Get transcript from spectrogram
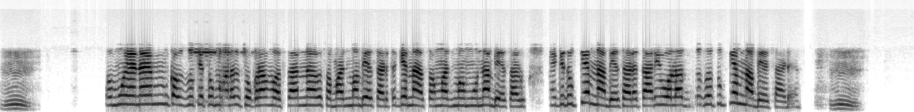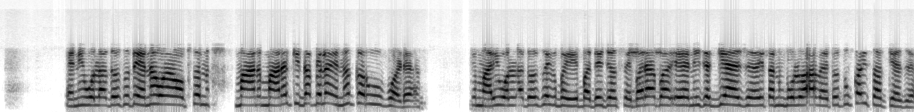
હમ. તો હું એને એમ કહું છું કે તું મારા છોકરા વસ્તારને સમાજમાં બેસાડ. તો કે ના સમાજમાં હું ના બેસાડું. મેં કીધું કેમ ના બેસાડે? તારી ઓલાદ તો તું કેમ ના બેસાડે? એની ઓલાદો છે તો એના ઓપ્શન મારે કીધા પેલા એને કરવું પડે. કે મારી ઓલાદો છે કે ભાઈ એ બધે જશે. બરાબર એ એની જગ્યાએ છે એ તને બોલવા આવે તો તું કહી શકે છે.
